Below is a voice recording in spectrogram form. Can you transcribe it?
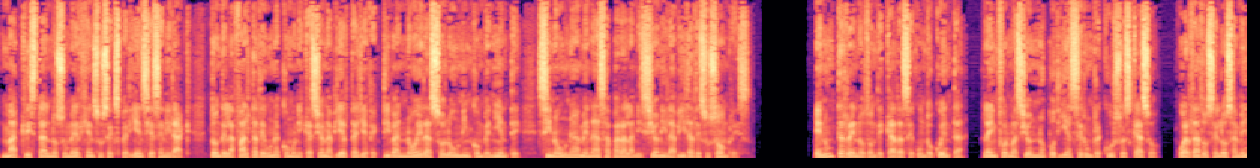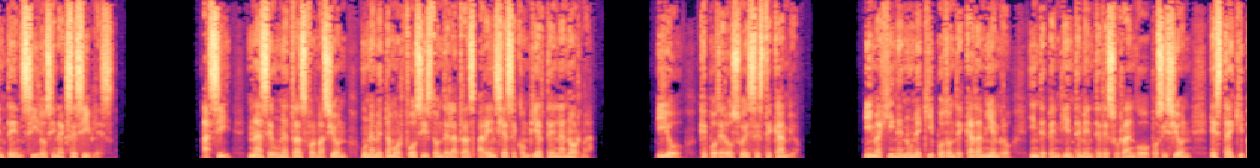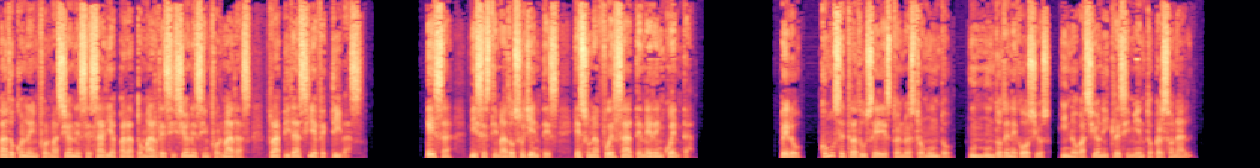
Mac Cristal nos sumerge en sus experiencias en Irak, donde la falta de una comunicación abierta y efectiva no era solo un inconveniente, sino una amenaza para la misión y la vida de sus hombres. En un terreno donde cada segundo cuenta, la información no podía ser un recurso escaso, guardado celosamente en silos inaccesibles. Así, nace una transformación, una metamorfosis donde la transparencia se convierte en la norma. Y oh, qué poderoso es este cambio. Imaginen un equipo donde cada miembro, independientemente de su rango o posición, está equipado con la información necesaria para tomar decisiones informadas, rápidas y efectivas. Esa, mis estimados oyentes, es una fuerza a tener en cuenta. Pero, ¿cómo se traduce esto en nuestro mundo, un mundo de negocios, innovación y crecimiento personal?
